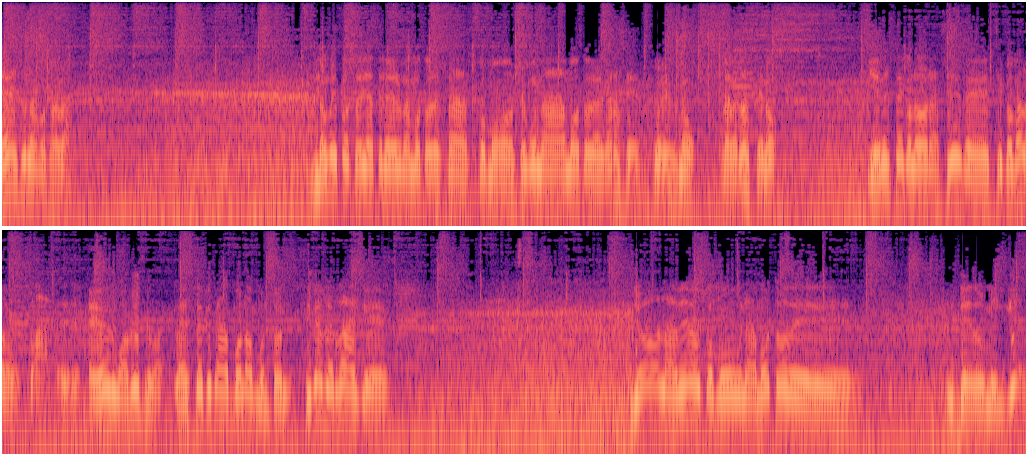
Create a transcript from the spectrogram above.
Es una gozada. ¿No me importaría tener una moto de estas como segunda moto en el garaje? Pues no, la verdad es que no. Y en este color así de chico malo, es guapísima. La estética mola un montón. Sí que es verdad que yo la veo como una moto de, de domingueo.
